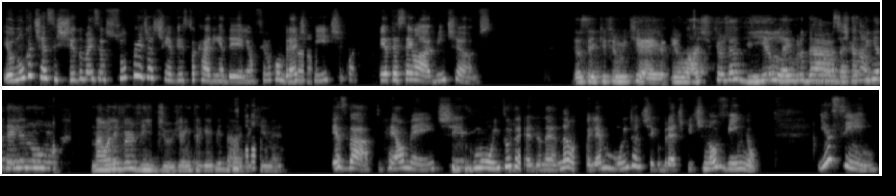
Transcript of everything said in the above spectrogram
Eu nunca tinha assistido, mas eu super já tinha visto a carinha dele. É um filme com Brad Não. Pitt, quando ia ter, sei lá, 20 anos. Eu sei que filme que é. Eu acho que eu já vi. Eu lembro da, da capinha dele no, na Oliver Video. Já entreguei minha idade aqui, né? Exato, realmente muito velho, né? Não, ele é muito antigo, Brad Pitt novinho. E assim,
